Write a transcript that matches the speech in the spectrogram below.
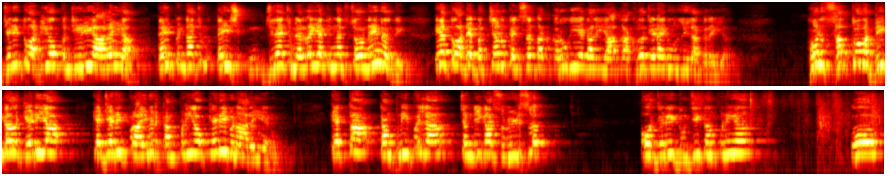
ਜਿਹੜੀ ਤੁਹਾਡੀ ਉਹ ਪੰਜੀਰੀ ਆ ਰਹੀ ਆ, ਕਈ ਪਿੰਡਾਂ 'ਚ, ਕਈ ਸ਼- ਜ਼ਿਲ੍ਹਿਆਂ 'ਚ ਮਿਲ ਰਹੀ ਆ, ਕਿੰਨਾਂ 'ਚ ਚਲੋ ਨਹੀਂ ਮਿਲਦੀ, ਇਹ ਤੁਹਾਡੇ ਬੱਚਿਆਂ ਨੂੰ ਕੈਂਸਰ ਤੱਕ ਕਰੂਗੀ ਇਹ ਗੱਲ ਯਾਦ ਰੱਖ ਲਓ ਜਿਹੜਾ ਇਹਨੂੰ ਉੱਲੀ ਲੱਗ ਰਹੀ ਆ। ਹੁਣ ਸਭ ਤੋਂ ਵੱਡੀ ਗੱਲ ਕਿਹੜੀ ਆ ਕਿ ਜਿਹੜੀ ਪ੍ਰਾਈਵੇਟ ਕੰਪਨੀ ਆ ਉਹ ਕਿਹੜੀ ਬਣਾ ਰਹੀ ਹੈ ਇਹਨੂੰ? ਇੱਕ ਤਾਂ ਕੰਪਨੀ ਪਹਿਲਾਂ ਚੰਡੀਗੜ੍ਹ ਸਵੀਟਸ ਔਰ ਜਿਹੜੀ ਦੂਜੀ ਕੰਪਨੀ ਆ, ਉਹ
